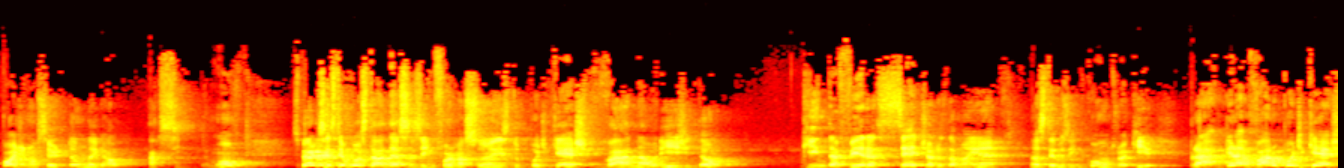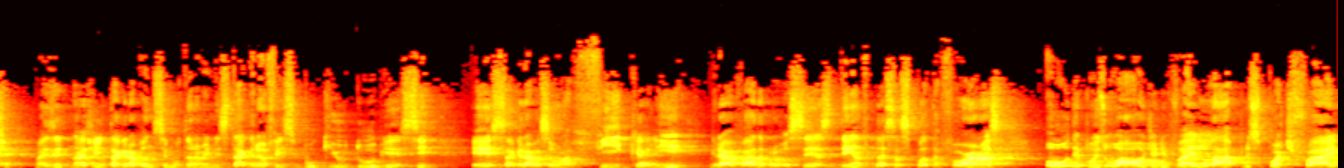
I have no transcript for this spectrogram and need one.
pode não ser tão legal assim, tá bom? Espero que vocês tenham gostado dessas informações do podcast Vá na Origem. Então, Quinta-feira, 7 horas da manhã, nós temos encontro aqui para gravar o podcast. Mas a gente está gravando simultaneamente no Instagram, Facebook e YouTube. Esse, essa gravação ela fica ali gravada para vocês dentro dessas plataformas. Ou depois o áudio ele vai lá para o Spotify,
